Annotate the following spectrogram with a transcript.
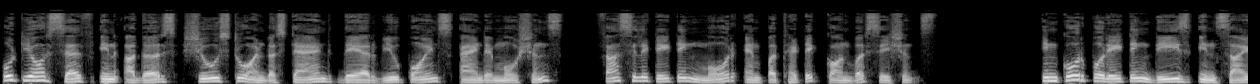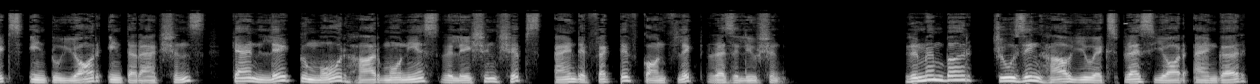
Put yourself in others' shoes to understand their viewpoints and emotions, facilitating more empathetic conversations. Incorporating these insights into your interactions can lead to more harmonious relationships and effective conflict resolution. Remember, choosing how you express your anger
